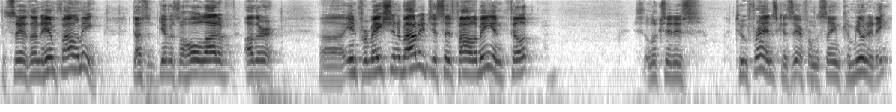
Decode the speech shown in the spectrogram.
and saith unto him, Follow me. Doesn't give us a whole lot of other uh, information about it. Just says, Follow me. And Philip looks at his two friends because they're from the same community.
